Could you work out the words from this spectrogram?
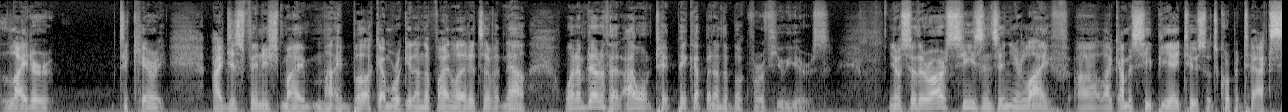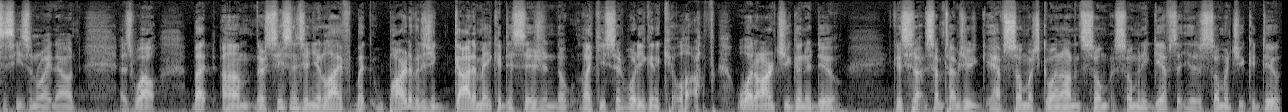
lighter to carry. I just finished my my book. I'm working on the final edits of it now. When I'm done with that, I won't t- pick up another book for a few years. You know, so there are seasons in your life. Uh, like I'm a CPA too, so it's corporate tax season right now as well. But um, there's seasons in your life. But part of it is you got to make a decision. Like you said, what are you going to kill off? What aren't you going to do? Because sometimes you have so much going on and so so many gifts that there's so much you could do.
